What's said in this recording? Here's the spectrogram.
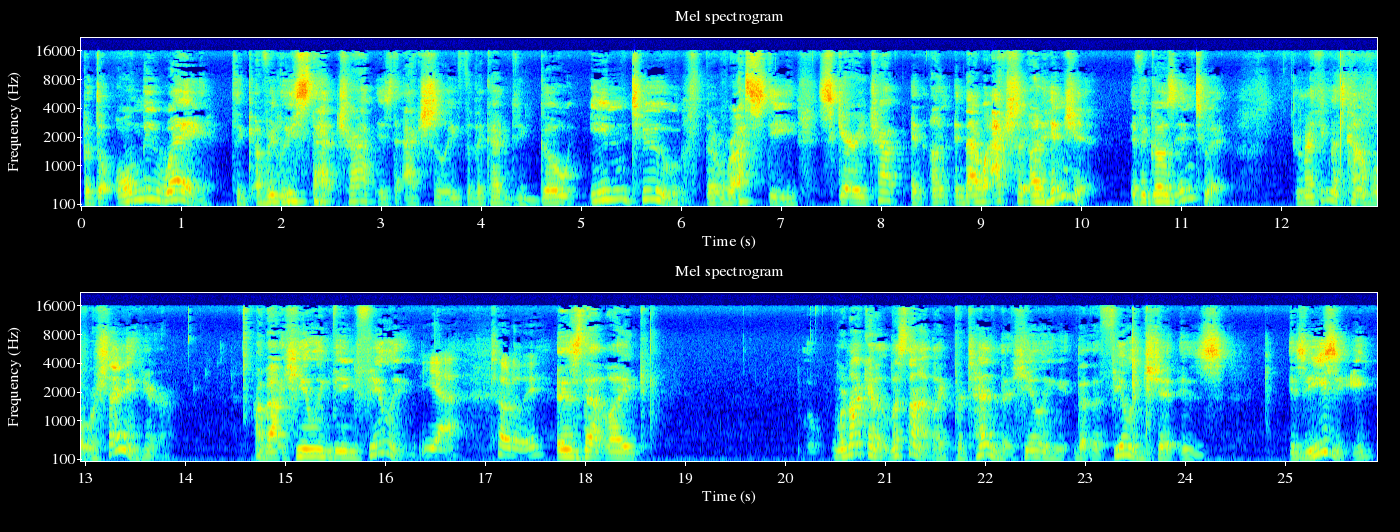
but the only way to release that trap is to actually for the coyote to go into the rusty, scary trap, and un- and that will actually unhinge it if it goes into it. And I think that's kind of what we're saying here about healing being feeling Yeah, totally. is that like we're not gonna let's not like pretend that healing that the feeling shit is is easy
